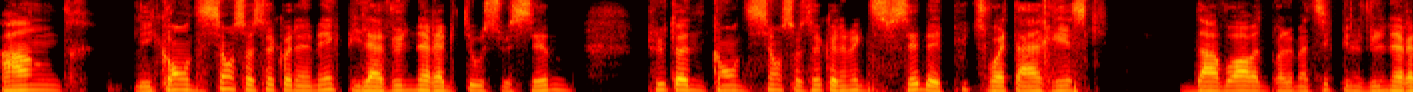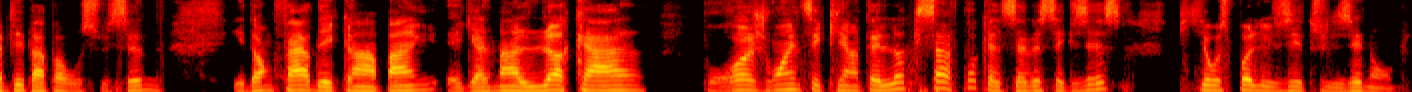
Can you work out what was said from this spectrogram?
entre les conditions socio-économiques puis la vulnérabilité au suicide. Plus tu as une condition socio-économique difficile, ben, plus tu vas être à risque d'avoir une problématique une vulnérabilité par rapport au suicide. Et donc, faire des campagnes également locales pour rejoindre ces clientèles-là qui ne savent pas que le service existe puis qui n'osent pas les utiliser non plus.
